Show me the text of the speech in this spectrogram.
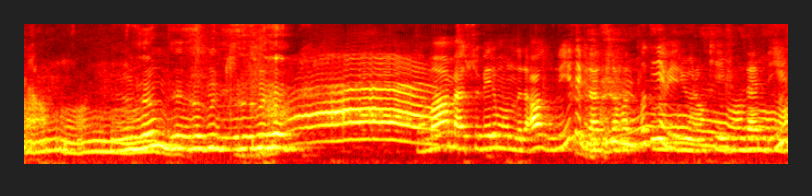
Bak. Tamam ben söverim onları. Al bunu ye de biraz rahatla diye veriyorum keyfimden değil.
